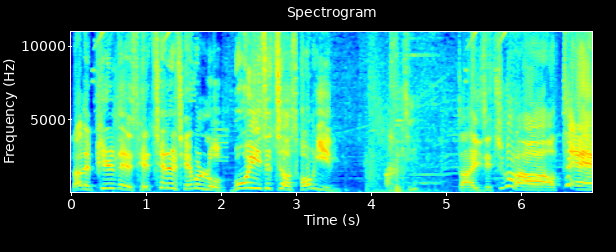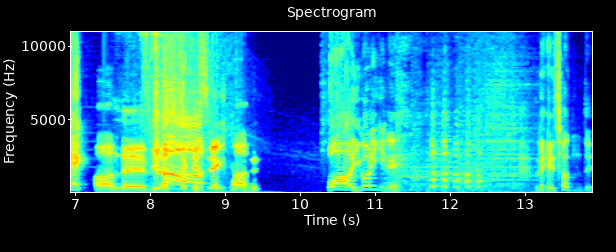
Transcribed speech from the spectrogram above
나는 필드에 세체를 제물로 모이스처 성인 아니? 자 이제 죽어라 어택 아, 안돼 미라 진짜 아! 개쓰레기 카드. 와 이걸 이기네 레전드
